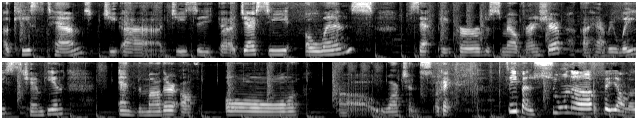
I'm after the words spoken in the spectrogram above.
A Kiss Attempt, G, uh, GC, uh, Jesse Owens, Set Paper, The Smell of Friendship, A Heavyweight Champion, and the Mother of All uh, Watchings. OK，这一本书呢非常的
